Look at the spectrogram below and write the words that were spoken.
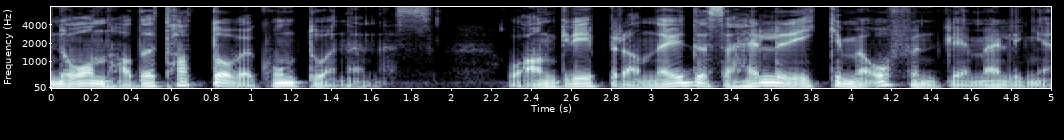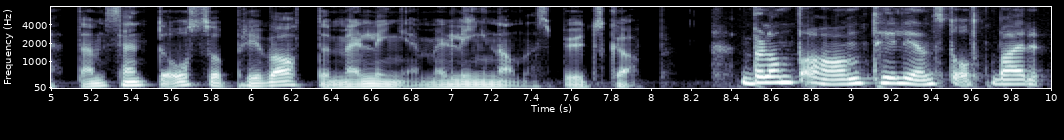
Noen hadde tatt over kontoen hennes, og angriperne nøyde seg heller ikke med offentlige meldinger, de sendte også private meldinger med lignende budskap. Blant annet til Jens Stoltenberg.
